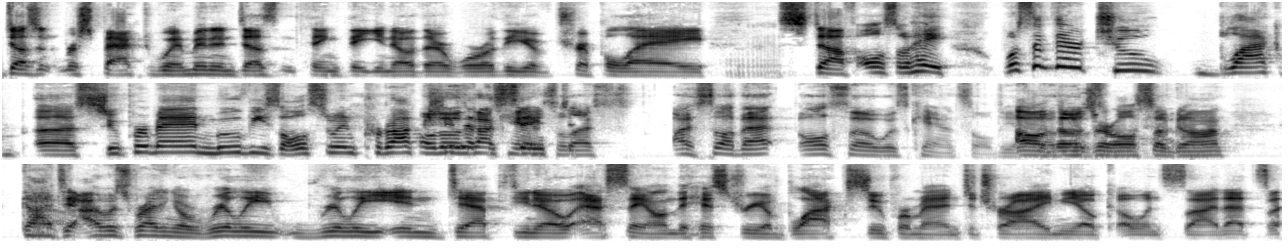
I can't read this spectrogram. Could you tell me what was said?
doesn't respect women and doesn't think that you know they're worthy of AAA stuff. Also, hey, wasn't there two Black uh, Superman movies also in oh production? those at got canceled s- I saw that also was canceled Yeah, Oh, those are also gone. God, I was writing a really, really in-depth, you know, essay on the history of Black Superman to try and you know coincide. That's uh,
